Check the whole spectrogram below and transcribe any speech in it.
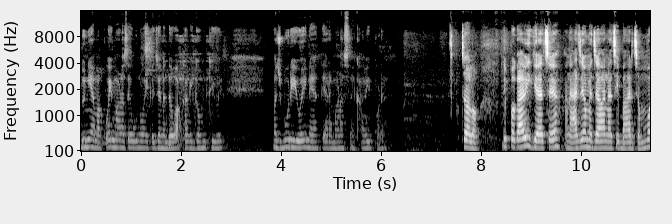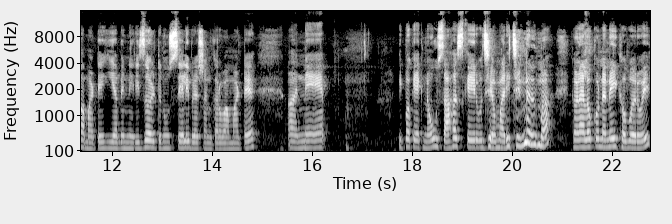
દુનિયામાં કોઈ માણસ એવું ન હોય કે જેને દવા ખાવી ગમતી હોય. મજબૂરી હોય ને, ત્યારે માણસને ખાવી પડે. ચલો, દીપક આવી ગયા છે અને આજે અમે જવાના છીએ બહાર જમવા માટે. હિયાબેનની રિઝલ્ટનું સેલિબ્રેશન કરવા માટે. અને દીપકે એક નવું સાહસ કર્યું છે અમારી ચેનલમાં. ઘણા લોકોને નહીં ખબર હોય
